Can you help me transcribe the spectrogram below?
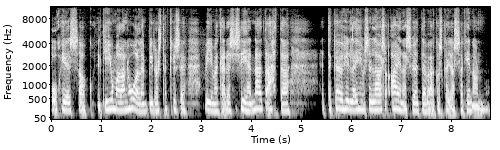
ohjeissa on kuitenkin Jumalan huolenpidosta kyse viime kädessä. Siihen nämä tähtää, että köyhillä ihmisillä olisi aina syötävää, koska jossakin on,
